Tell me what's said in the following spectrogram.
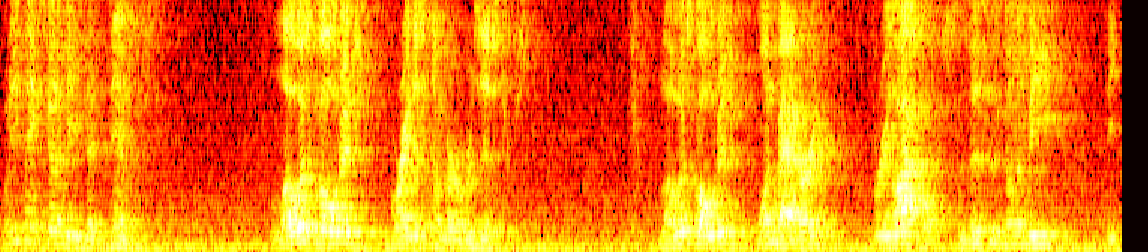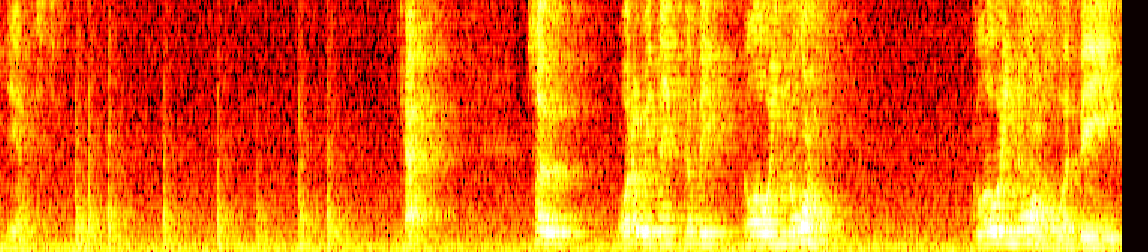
What do you think is going to be the dimmest? Lowest voltage, greatest number of resistors. Lowest voltage, one battery, three light bulbs. So this is going to be the dimmest. Okay? So what do we think is going to be glowing normal? Glowing normal would be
